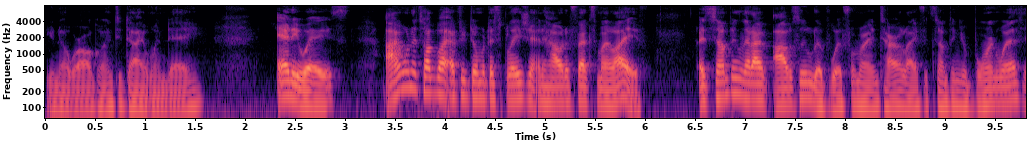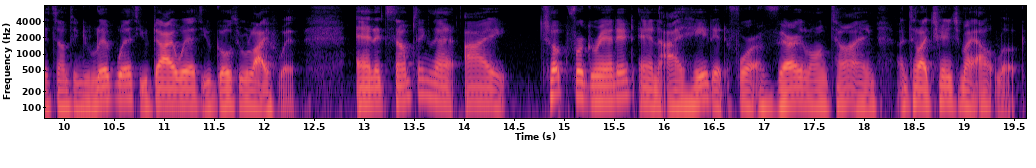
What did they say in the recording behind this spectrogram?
You know, we're all going to die one day. Anyways, I want to talk about ectodermal dysplasia and how it affects my life. It's something that I've obviously lived with for my entire life. It's something you're born with, it's something you live with, you die with, you go through life with. And it's something that I took for granted and I hated for a very long time until I changed my outlook.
